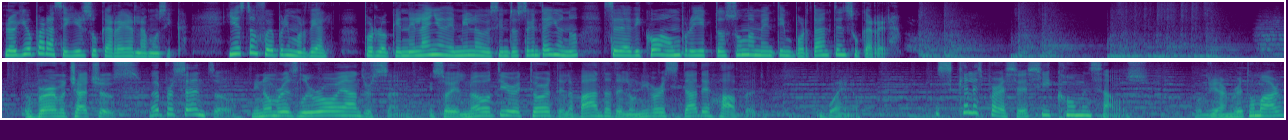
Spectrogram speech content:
lo guió para seguir su carrera en la música. Y esto fue primordial, por lo que en el año de 1931 se dedicó a un proyecto sumamente importante en su carrera. Ver muchachos, me presento. Mi nombre es Leroy Anderson y soy el nuevo director de la banda de la Universidad de Harvard. Bueno, pues, ¿qué les parece si comenzamos? Podrían retomar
